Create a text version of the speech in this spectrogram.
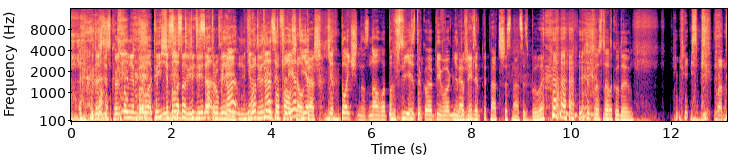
Подожди, сколько мне было? 1750 рублей. Мне в ты и 12 попался, лет я, алкаш. я точно знал о том, что есть такое пиво Бля, мне огнетушитель. лет 15-16 было. Ты просто откуда? Ладно.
